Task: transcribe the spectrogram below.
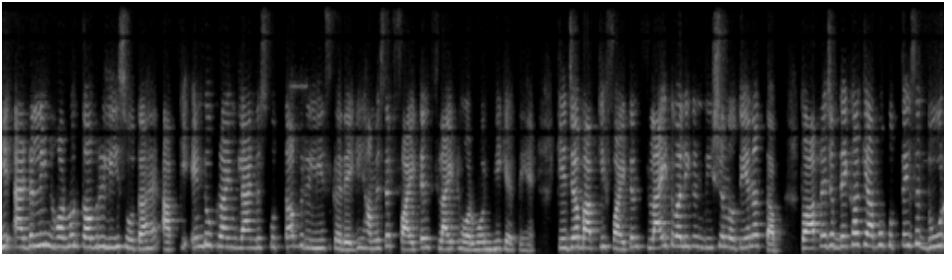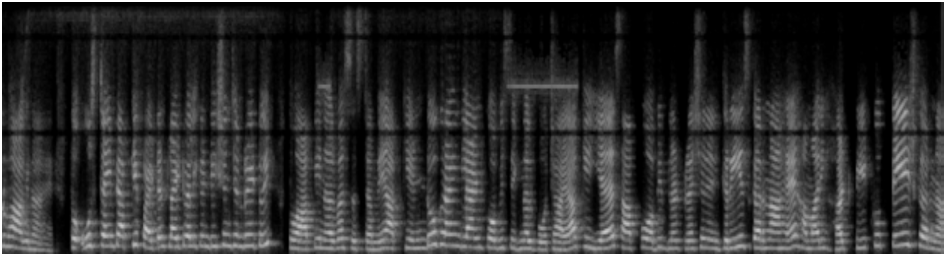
ये एडलिन हार्मोन कब रिलीज़ होता है? आपकी एंडोक्राइन ग्लैंड इसको तब रिलीज़ करेगी, हम इसे फाइट एंड फ़्लाइट हार्मोन भी कहते हैं, कि जब आपकी फाइट एंड फ़्लाइट वाली कंडीशन होती है ना तब। तो आपने जब देखा कि आपको कुत्ते से दूर भागना है तो उस टाइम पे आपकी फाइट एंड फ़्लाइट वाली कंडीशन जनरेट हुई तो आपकी नर्वस सिस्टम ने आपकी एंडोक्राइन ग्लैंड को भी सिग्नल पहुँचाया कि यस आपको अभी ब्लड प्रेशर इंक्रीज करना है, हमारी हार्ट बीट को तेज करना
